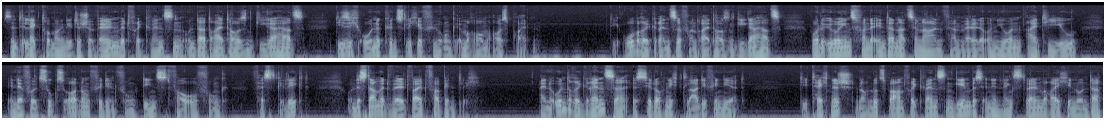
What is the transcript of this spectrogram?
sind elektromagnetische Wellen mit Frequenzen unter 3000 GHz, die sich ohne künstliche Führung im Raum ausbreiten. Die obere Grenze von 3000 GHz wurde übrigens von der Internationalen Fernmeldeunion (ITU) in der Vollzugsordnung für den Funkdienst VO-Funk festgelegt und ist damit weltweit verbindlich. Eine untere Grenze ist jedoch nicht klar definiert die technisch noch nutzbaren Frequenzen gehen bis in den Längstwellenbereich hinunter,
